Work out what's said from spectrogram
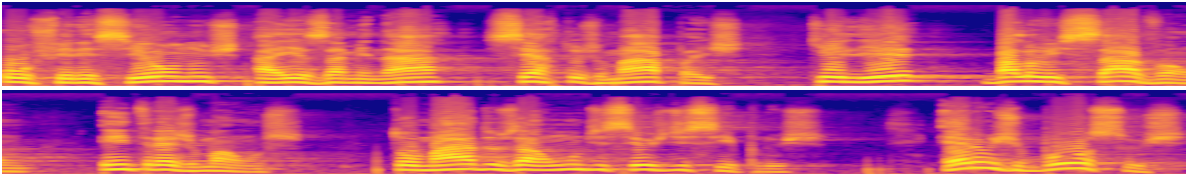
Ofereceu-nos a examinar certos mapas que lhe baloiçavam entre as mãos, tomados a um de seus discípulos. Eram esboços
